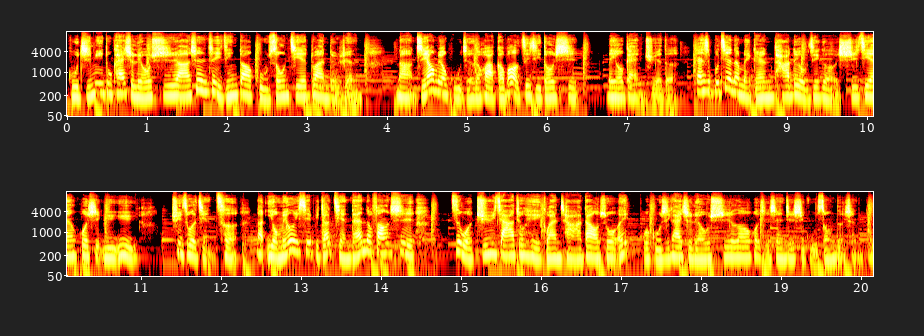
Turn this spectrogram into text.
骨质密度开始流失啊，甚至已经到骨松阶段的人，那只要没有骨折的话，搞不好自己都是没有感觉的。但是不见得每个人他都有这个时间或是余裕去做检测。那有没有一些比较简单的方式？自我居家就可以观察到，说，哎，我骨质开始流失了，或者甚至是骨松的程度。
